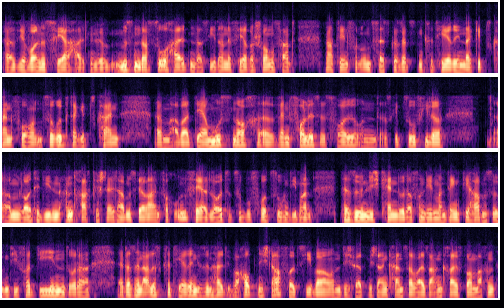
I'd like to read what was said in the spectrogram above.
äh, wir wollen es fair halten. Wir müssen das so halten, dass jeder eine faire Chance hat nach den von uns festgesetzten Kriterien. Da gibt es kein Vor und Zurück, da gibt es kein, ähm, aber der muss noch, äh, wenn voll ist, ist voll und es gibt so viele ähm, Leute, die den Antrag gestellt haben, es wäre einfach unfair, Leute zu bevorzugen, die man persönlich kennt oder von denen man denkt, die haben es irgendwie verdient oder äh, das sind alles Kriterien, die sind halt überhaupt nicht nachvollziehbar und ich werde mich da in keinster Weise angreifbar machen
